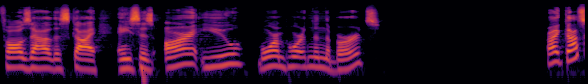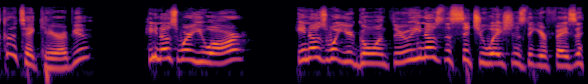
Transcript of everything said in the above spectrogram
falls out of the sky, and He says, Aren't you more important than the birds? Right? God's gonna take care of you. He knows where you are. He knows what you're going through. He knows the situations that you're facing.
